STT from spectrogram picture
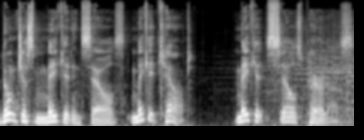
don't just make it in sales, make it count. Make it sales paradise.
